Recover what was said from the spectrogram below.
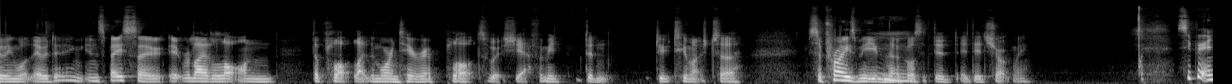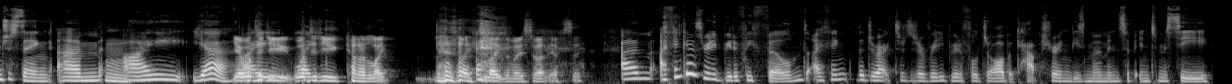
doing what they were doing in space. So it relied a lot on the plot, like the more interior plot, which yeah, for me didn't do too much to surprise me, even though of course it did it did shock me. Super interesting. Um, I yeah. Hmm. Yeah, what did you what like- did you kind of like like like the most about the episode? Um, I think it was really beautifully filmed. I think the director did a really beautiful job at capturing these moments of intimacy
